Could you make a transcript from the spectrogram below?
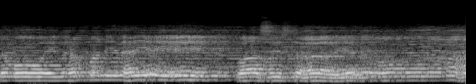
नमो वै ब्रह्मनिधये वासिष्ठाय नमो नमः।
